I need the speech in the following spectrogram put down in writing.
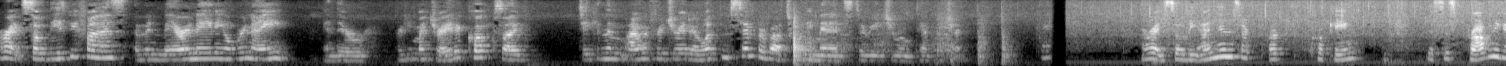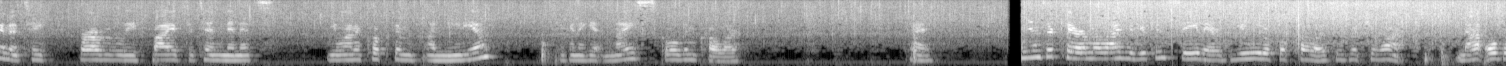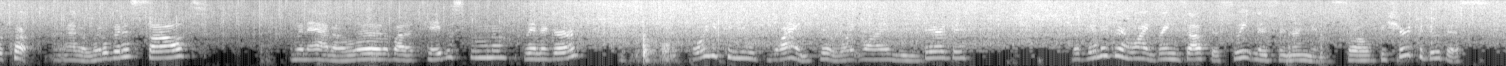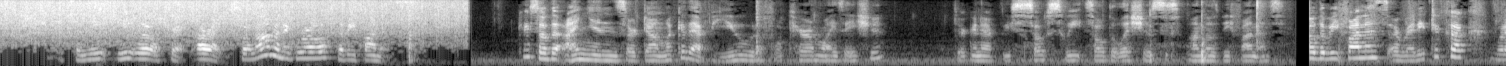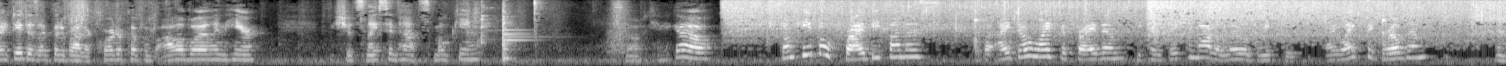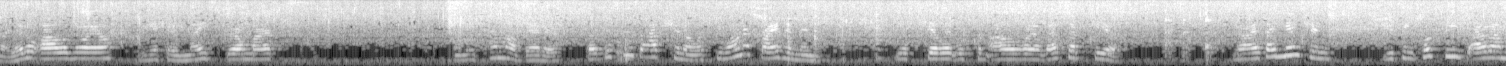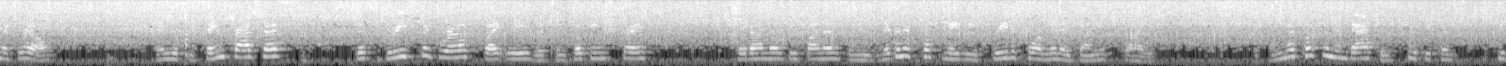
All right, so these bifanas have been marinating overnight and they're pretty much ready to cook. So I've taken them out of the refrigerator and let them sit for about 20 minutes to reach room temperature. All right, so the onions are, are cooking. This is probably going to take probably five to 10 minutes. You want to cook them on medium. You're going to get nice golden color. Okay. Onions are caramelized. As you can see, they're beautiful color. This is what you want. Not overcooked. I'm add a little bit of salt. I'm going to add a little, about a tablespoon of vinegar. Or you can use wine too. White wine, verde. The vinegar and wine brings out the sweetness in onions. So be sure to do this. It's a neat, neat little trick. All right, so now I'm going to grill the beef bifanas. Okay, so the onions are done. Look at that beautiful caramelization. They're going to be so sweet, so delicious on those beef bifanas. So the beef bifanas are ready to cook. What I did is I put about a quarter cup of olive oil in here. Make sure it's nice and hot smoking. So here we go. Some people fry beef bifanas, but I don't like to fry them because they come out a little greasy. I like to grill them in a little olive oil. You get the nice grill marks. And they come out better. But this is optional. If you want to fry them in your skillet with some olive oil, that's up to you. Now, as I mentioned, you can cook these out on the grill. And it's the same process. Just grease the grill slightly with some cooking spray. Put on those bifanas, and they're going to cook maybe three to four minutes on each side. I'm going to cook them in batches too because if you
